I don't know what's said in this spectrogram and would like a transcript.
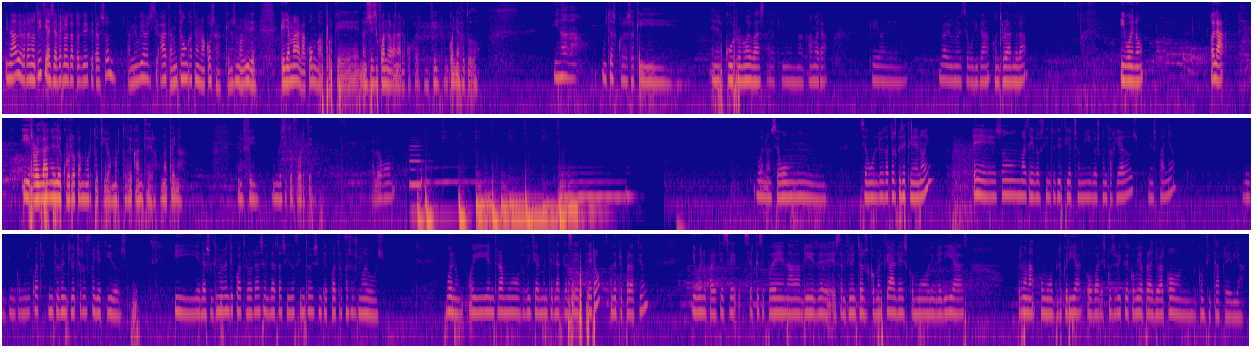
y nada, voy a ver las noticias y a ver los datos de hoy qué tal son. También voy a ver si... Ah, también tengo que hacer una cosa, que no se me olvide. Que llama a la conga, porque no sé si cuándo la van a recoger. En fin, un coñazo todo. Y nada, muchas cosas aquí en el curro nuevas. Hay aquí una cámara que eh, va a haber uno de seguridad controlándola. Y bueno, hola. Y Roldán, el del curro que ha muerto, tío, ha muerto de cáncer. Una pena. En fin, un besito fuerte. Hasta luego. Bueno, según, según los datos que se tienen hoy, eh, son más de 218.000 los contagiados en España, 25.428 los fallecidos. Y en las últimas 24 horas el dato ha sido 164 casos nuevos. Bueno, hoy entramos oficialmente en la clase cero de preparación y bueno, parece ser que se pueden abrir eh, establecimientos comerciales como librerías, perdona, como peluquerías o bares con servicio de comida para llevar con, con cita previa.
